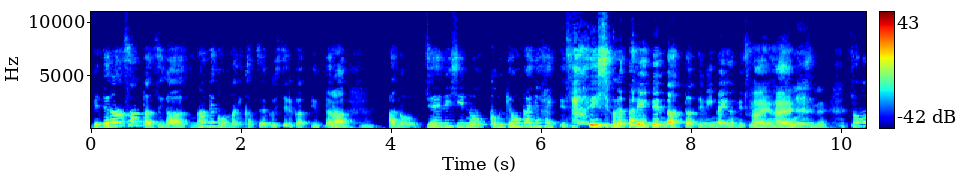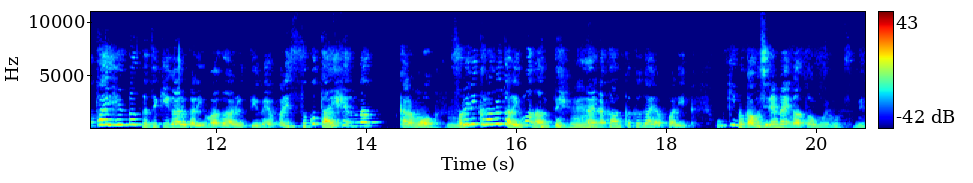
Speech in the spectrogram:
ベテランさんたちがなんでこんなに活躍してるかって言ったら、あの、JDC のこの業界に入って最初が大変だったってみんな言うんですよ。はいはいそうですね。その大変だった時期があるから今があるっていうのはやっぱりそこ大変だからもうんううんそれに比べたら今なんてうんみたいな感覚がやっぱり大きいのかもしれないなとは思いますね。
